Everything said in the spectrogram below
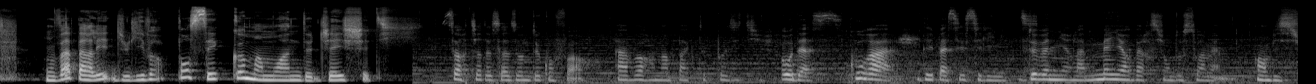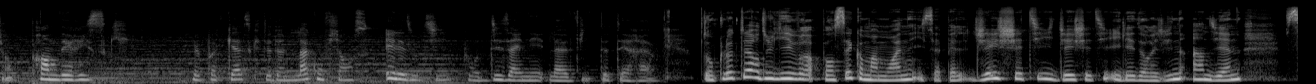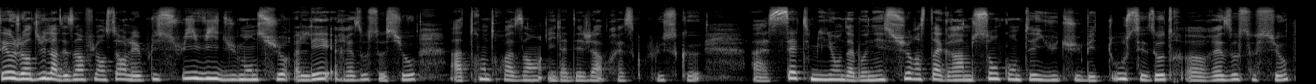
on va parler du livre Penser comme un moine de Jay Shetty. Sortir de sa zone de confort, avoir un impact positif, audace, courage, dépasser ses limites, devenir la meilleure version de soi-même, ambition, prendre des risques. Le podcast qui te donne la confiance et les outils pour designer la vie de tes rêves. Donc l'auteur du livre Penser comme un moine, il s'appelle Jay Shetty. Jay Shetty, il est d'origine indienne. C'est aujourd'hui l'un des influenceurs les plus suivis du monde sur les réseaux sociaux. À 33 ans, il a déjà presque plus que 7 euh, millions d'abonnés sur Instagram, sans compter YouTube et tous ses autres euh, réseaux sociaux.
